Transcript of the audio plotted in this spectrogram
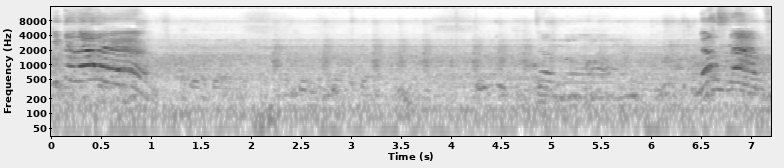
Get that out of here. No steps.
